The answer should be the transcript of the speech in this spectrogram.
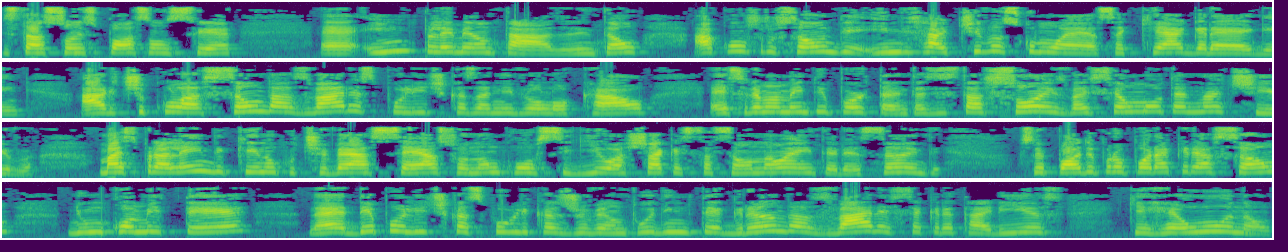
estações possam ser é, implementadas. Então, a construção de iniciativas como essa, que agreguem a articulação das várias políticas a nível local, é extremamente importante. As estações vai ser uma alternativa, mas para além de quem não tiver acesso ou não conseguiu achar que a estação não é interessante, você pode propor a criação de um comitê né, de políticas públicas de juventude, integrando as várias secretarias que reúnam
